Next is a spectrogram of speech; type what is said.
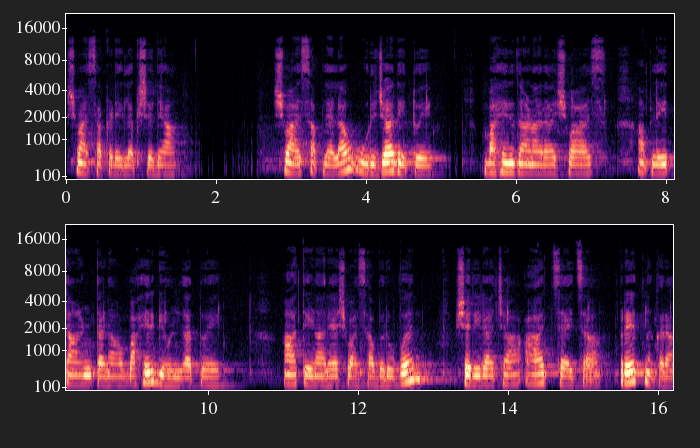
श्वासाकडे लक्ष द्या. श्वास आपल्याला ऊर्जा देतोय. बाहेर जाणारा श्वास आपले ताण तणाव बाहेर घेऊन जातोय. आत येणाऱ्या श्वासाबरोबर शरीराच्या आत जायचा प्रयत्न करा.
